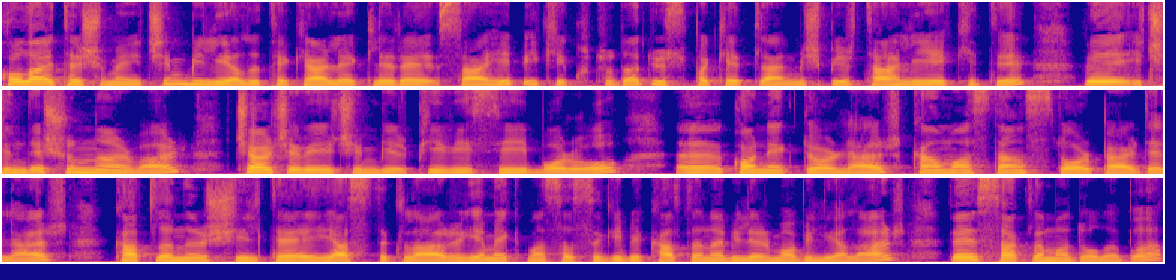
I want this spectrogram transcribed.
kolay taşıma için bilyalı tekerleklere sahip iki kutuda düz paketlenmiş bir tahliye kiti ve içinde şunlar var. Çerçeve için bir PVC boru, e, konektörler, kanvastan store perdeler, katlanır şilte, yastıklar, yemek masası gibi katlanabilir mobilyalar ve saklama dolabı.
